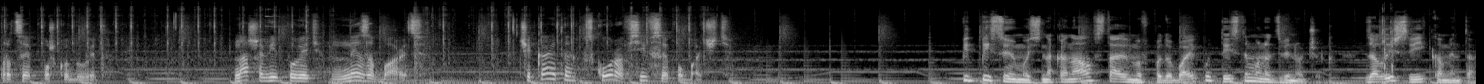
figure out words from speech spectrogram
про це пошкодуєте. Наша відповідь не забариться. Чекайте, скоро всі все побачать. Підписуємось на канал, ставимо вподобайку, тиснемо на дзвіночок. Залиш свій коментар.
